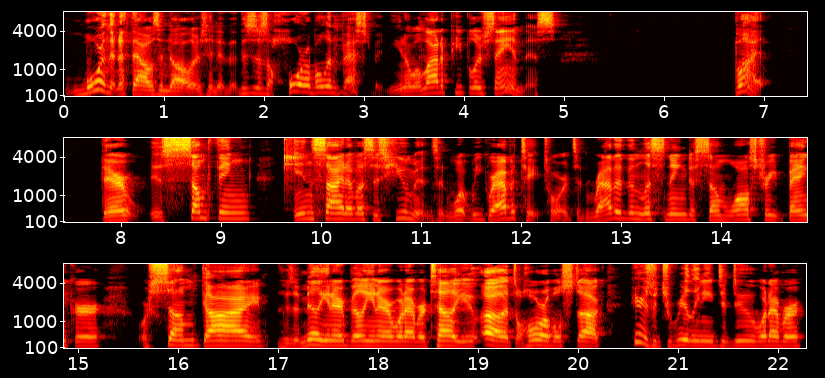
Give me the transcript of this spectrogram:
more than a thousand dollars into this? This is a horrible investment. You know, a lot of people are saying this. But there is something inside of us as humans and what we gravitate towards. And rather than listening to some Wall Street banker or some guy who's a millionaire, billionaire, whatever, tell you, oh, it's a horrible stock. Here's what you really need to do, whatever.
